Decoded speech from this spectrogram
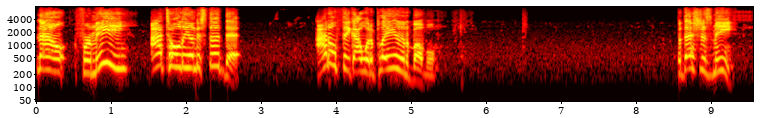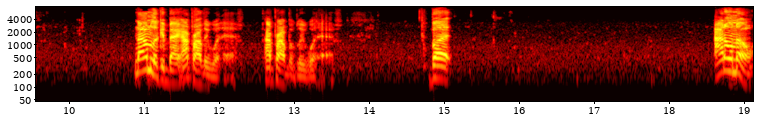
Now, for me, I totally understood that. I don't think I would have played in the bubble. But that's just me. Now I'm looking back, I probably would have. I probably would have. But I don't know.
